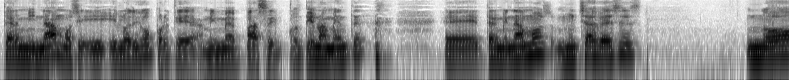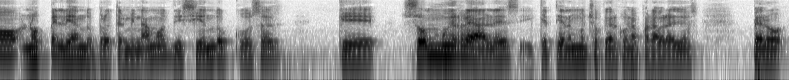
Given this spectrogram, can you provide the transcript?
terminamos, y, y lo digo porque a mí me pasa continuamente, eh, terminamos muchas veces no, no peleando, pero terminamos diciendo cosas que son muy reales y que tienen mucho que ver con la palabra de Dios, pero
